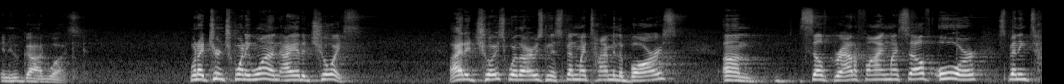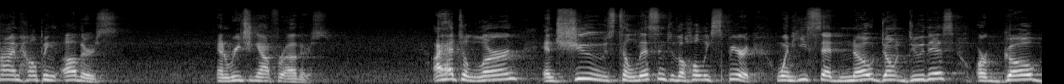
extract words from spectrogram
in who God was. When I turned 21, I had a choice. I had a choice whether I was going to spend my time in the bars, um, self gratifying myself, or spending time helping others and reaching out for others. I had to learn and choose to listen to the Holy Spirit. When He said, No, don't do this, or go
